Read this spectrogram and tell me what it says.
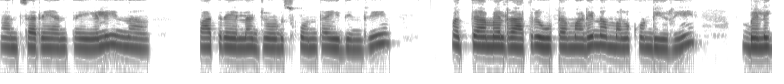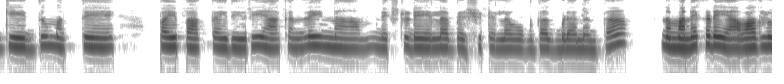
ನಾನು ಸರಿ ಅಂತ ಹೇಳಿ ಇನ್ನು ಪಾತ್ರೆ ಎಲ್ಲ ಜೋಡಿಸ್ಕೊತಾ ಇದ್ದೀನಿ ರೀ ಮತ್ತು ಆಮೇಲೆ ರಾತ್ರಿ ಊಟ ಮಾಡಿ ನಾವು ಮಲ್ಕೊಂಡೀವಿ ರೀ ಬೆಳಗ್ಗೆ ಎದ್ದು ಮತ್ತೆ ಪೈಪ್ ಹಾಕ್ತಾಯಿದ್ದೀವಿ ರೀ ಯಾಕಂದರೆ ಇನ್ನು ನೆಕ್ಸ್ಟ್ ಡೇ ಎಲ್ಲ ಬೆಡ್ಶೀಟ್ ಎಲ್ಲ ಒಗ್ದಾಕ್ಬಿಡೋಣಂತ ನಮ್ಮ ಮನೆ ಕಡೆ ಯಾವಾಗಲೂ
